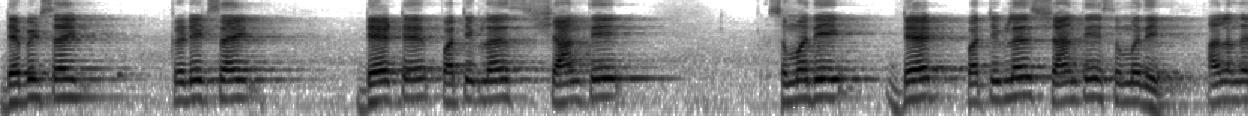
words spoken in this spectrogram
debit side credit side date particulars Shanti Sumathi date particulars Shanti Sumathi அதில் அந்த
